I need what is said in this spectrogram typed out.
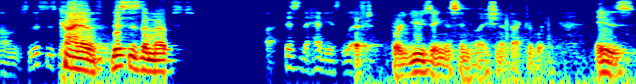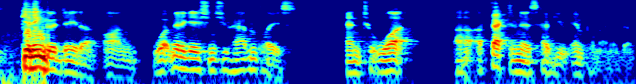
Um, so this is kind of this is the most uh, this is the heaviest lift for using the simulation effectively is getting good data on what mitigations you have in place and to what uh, effectiveness have you implemented them.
